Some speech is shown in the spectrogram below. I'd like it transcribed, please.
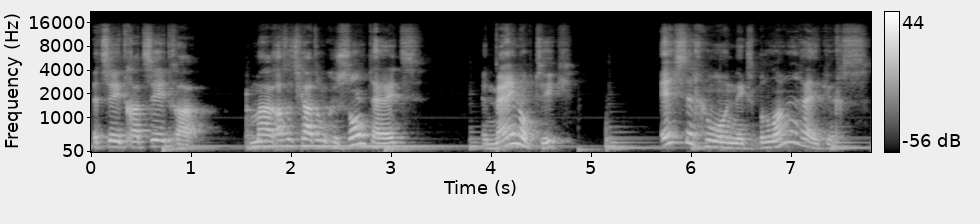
et cetera, et cetera. Maar als het gaat om gezondheid, in mijn optiek, is er gewoon niks belangrijkers.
